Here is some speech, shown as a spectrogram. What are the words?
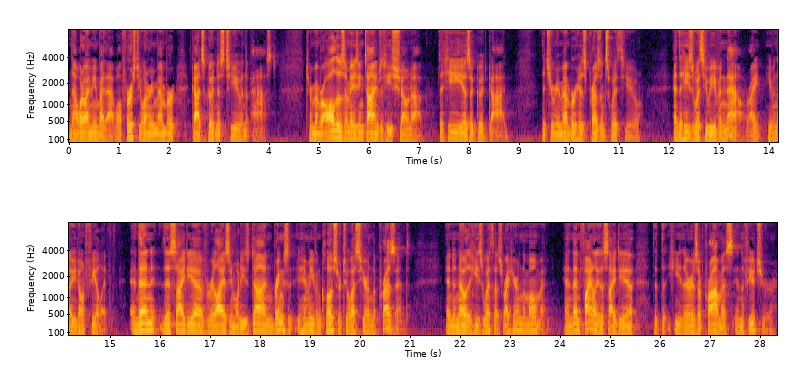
Now, what do I mean by that? Well, first, you want to remember God's goodness to you in the past, to remember all those amazing times that He's shown up, that He is a good God, that you remember His presence with you, and that He's with you even now, right? Even though you don't feel it. And then this idea of realizing what he's done brings him even closer to us here in the present and to know that he's with us right here in the moment. And then finally, this idea that the, he, there is a promise in the future.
